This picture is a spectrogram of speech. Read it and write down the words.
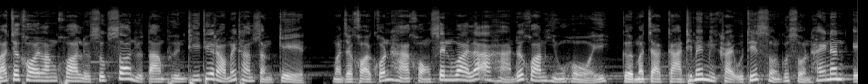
มักจะคอยรังควานหรือซุกซ่อนอยู่ตามพื้นที่ที่เราไม่ทันสังเกต มันจะคอยค้นหาของเส้นไหว้และอาหารด้วยความหิวโหย เกิดมาจากการที่ไม่มีใครอุทิศส่วนกุศลให้นั่นเอ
